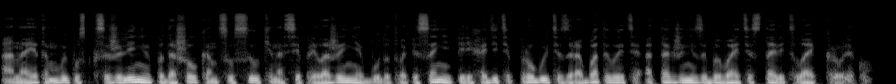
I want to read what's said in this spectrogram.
А на этом выпуск, к сожалению, подошел к концу. Ссылки на все приложения будут в описании. Переходите, пробуйте, зарабатывайте, а также не забывайте ставить лайк к ролику,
